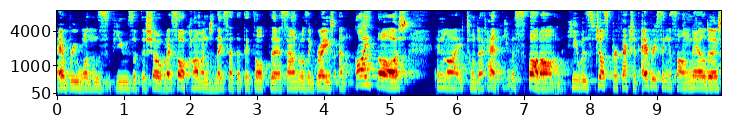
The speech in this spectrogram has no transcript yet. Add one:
everyone's views of the show. But I saw a comment and they said that they thought the sound wasn't great, and I thought in my tone deaf head he was spot on. He was just perfection. Every single song nailed it.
